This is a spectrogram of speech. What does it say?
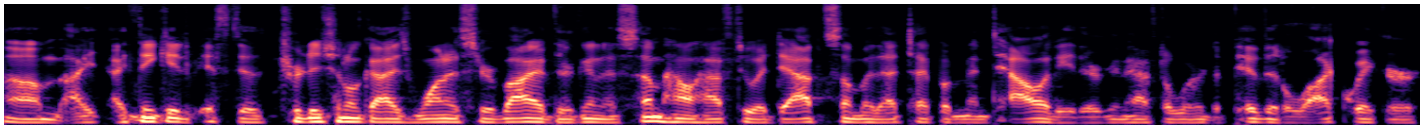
Um, I, I, think if the traditional guys want to survive, they're going to somehow have to adapt some of that type of mentality. They're going to have to learn to pivot a lot quicker,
